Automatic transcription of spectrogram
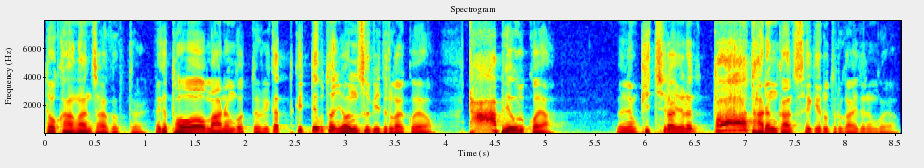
더 강한 자극들. 그러니까 더 많은 것들. 그러니까 그때부터 연습이 들어갈 거예요. 다 배울 거야. 왜냐면 기치라 얘는 더 다른 가- 세계로 들어가야 되는 거예요.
